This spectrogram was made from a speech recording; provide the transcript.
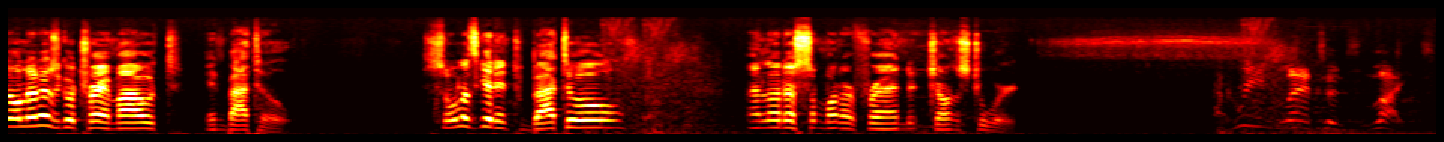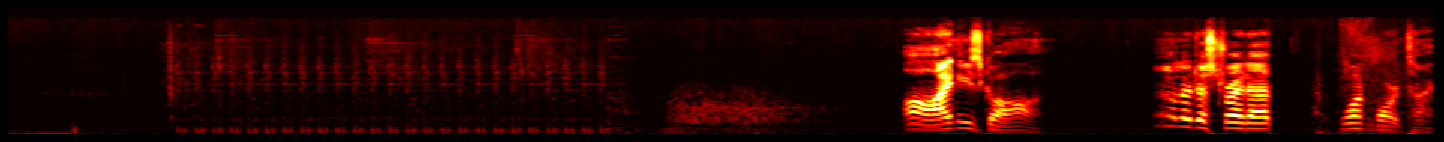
So let us go try him out in battle. So let's get into battle and let us summon our friend John Stewart. Green Lantern's light. Ah, and he's gone. Well, let us try that one more time.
